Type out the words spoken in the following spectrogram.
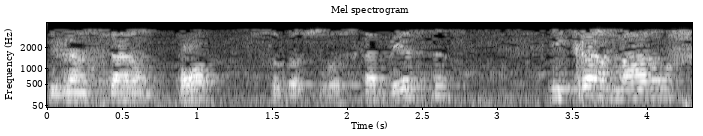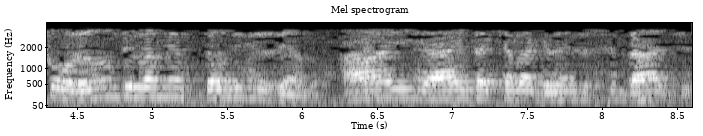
E lançaram pó sobre as suas cabeças e clamaram chorando e lamentando e dizendo, ai, ai daquela grande cidade,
